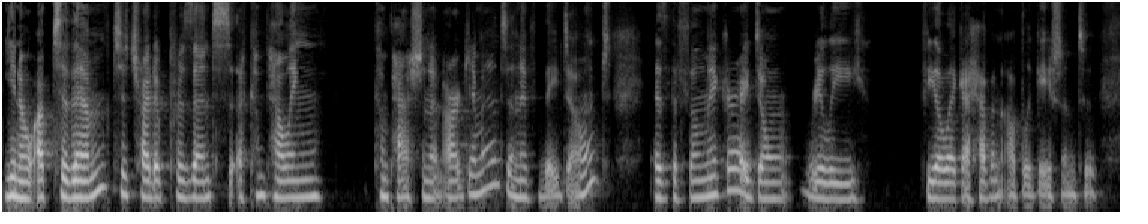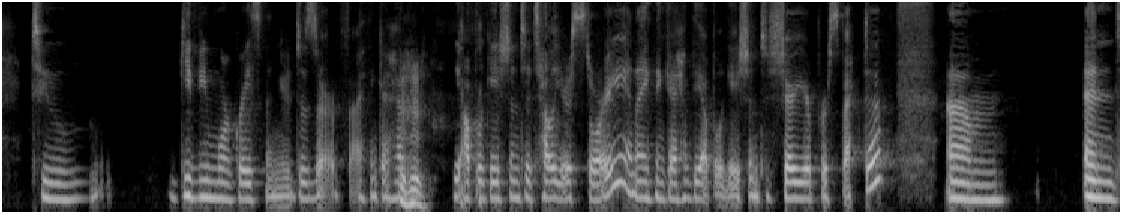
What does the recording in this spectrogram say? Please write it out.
you know, up to them to try to present a compelling, compassionate argument. And if they don't, as the filmmaker, I don't really feel like I have an obligation to to give you more grace than you deserve. I think I have mm-hmm. the obligation to tell your story, and I think I have the obligation to share your perspective. Um, and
